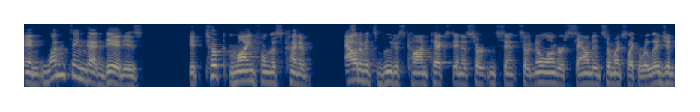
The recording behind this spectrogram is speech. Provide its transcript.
and one thing that did is it took mindfulness kind of out of its Buddhist context in a certain sense, so it no longer sounded so much like a religion.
